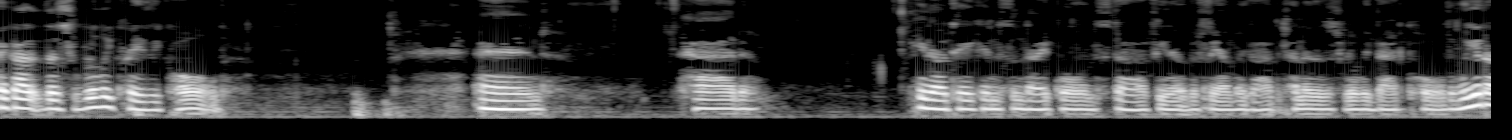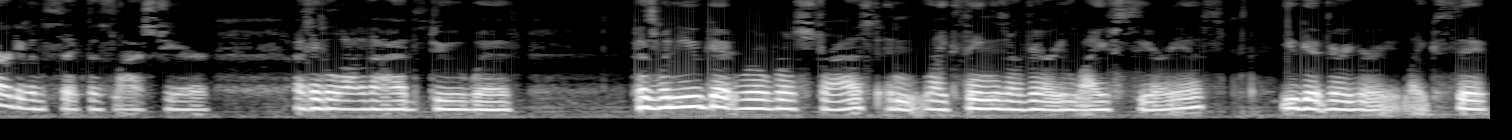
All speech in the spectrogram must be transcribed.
I got this really crazy cold and had you know, taking some NyQuil and stuff, you know, the family got kind of this really bad cold. And we had already been sick this last year. I think a lot of that had to do with, because when you get real, real stressed and like things are very life serious, you get very, very like sick,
